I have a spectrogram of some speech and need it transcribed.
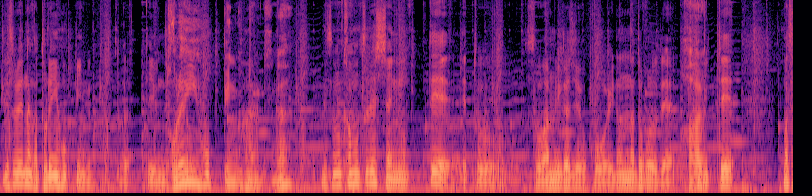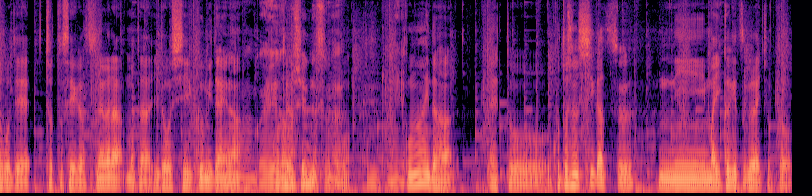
うんでそれなんかトレインホッピングとかっていうんですけど。トレインホッピングって言うんですね、でその貨物列車に乗って、えっと、そうアメリカ中をこういろんなところではい。降りて、まあ、そこでちょっと生活しながらまた移動していくみたいなもうなんか映画のシーンですねこと本当に。この間、えっと、今年の4月に、まあ、1か月ぐらいちょっと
